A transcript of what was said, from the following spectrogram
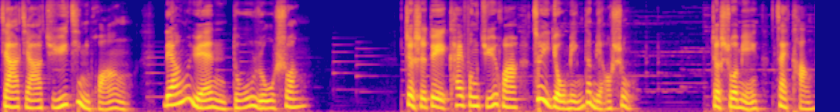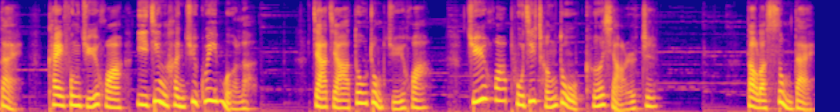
家家菊尽黄，良缘独如霜。”这是对开封菊花最有名的描述。这说明在唐代。开封菊花已经很具规模了，家家都种菊花，菊花普及程度可想而知。到了宋代，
